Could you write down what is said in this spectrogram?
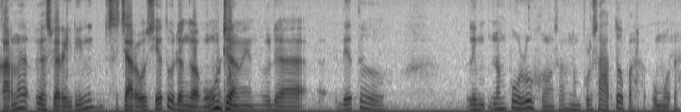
Karena Gasperini ini secara usia tuh udah nggak muda men. Udah dia tuh 60 kalau nggak salah 61 apa umurnya.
